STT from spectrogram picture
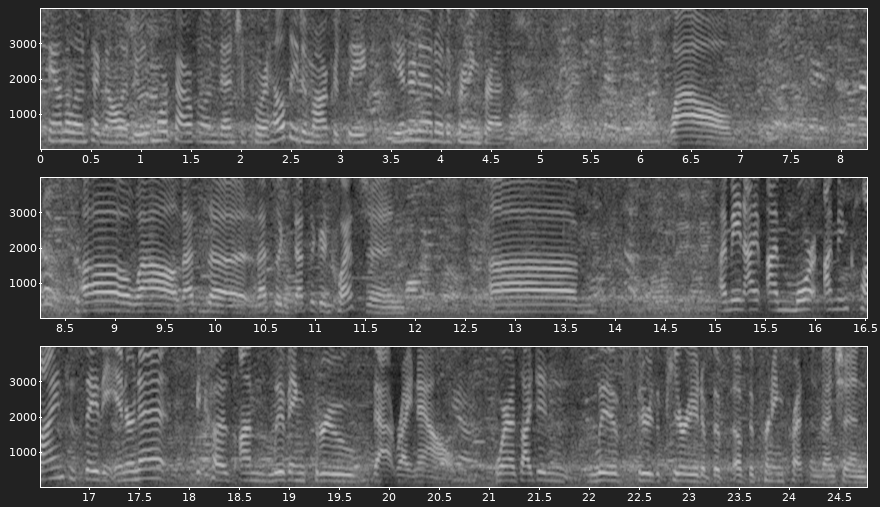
standalone technology was a more powerful invention for a healthy democracy, the internet or the printing press? Wow. Oh wow, that's a that's a that's a good question. Um, I mean, I, I'm more I'm inclined to say the internet because I'm living through that right now, Yeah. whereas I didn't live through the period of the of the printing press invention.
